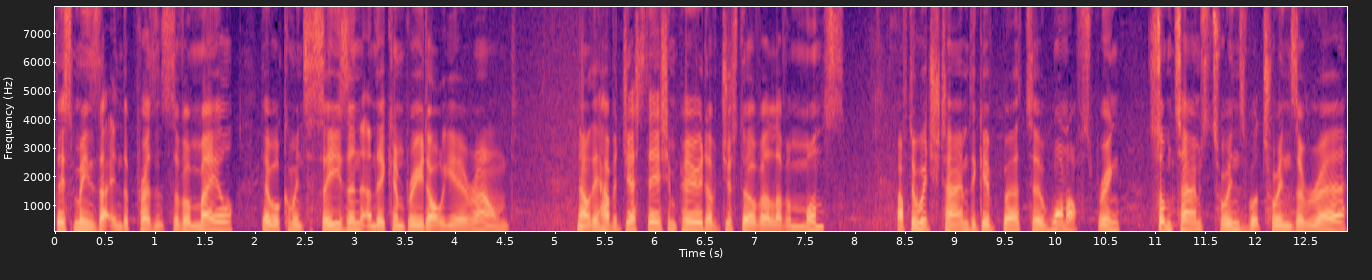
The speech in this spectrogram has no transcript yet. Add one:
This means that in the presence of a male they will come into season and they can breed all year round. Now they have a gestation period of just over 11 months, after which time they give birth to one offspring, sometimes twins, but twins are rare.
